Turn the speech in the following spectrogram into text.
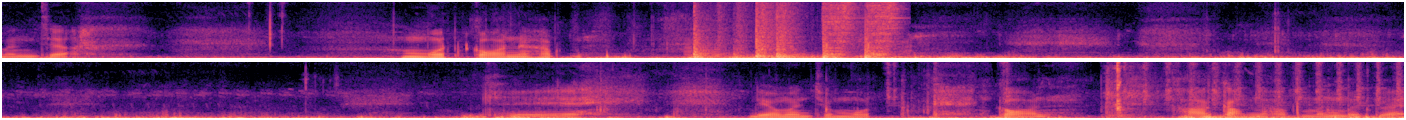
มันจะหมดก่อนนะครับ โอเค เดี๋ยวมันจะหมดก่อนขากลับนะครับ มันมืดด้วย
